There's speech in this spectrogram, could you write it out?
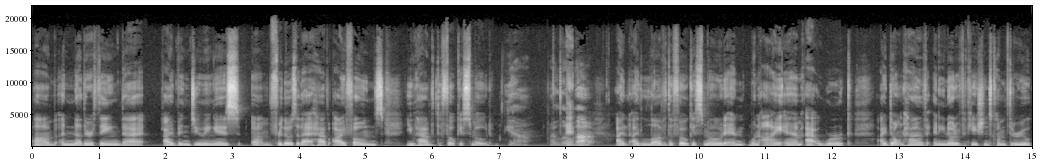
Um, another thing that I've been doing is um, for those that have iPhones, you have the focus mode. Yeah. I love that. I, I love the focus mode, and when I am at work, I don't have any notifications come through.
